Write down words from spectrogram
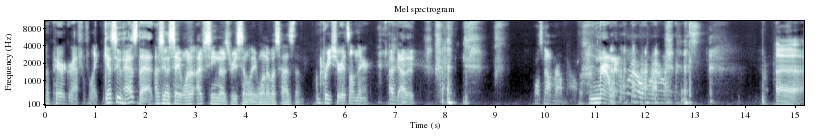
a paragraph of like, Guess who has that? I was gonna say one. Of, I've seen those recently. One of us has them. I'm pretty sure it's on there. I've got it. Well, it's not Meow Meow. Meow, meow. Uh.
